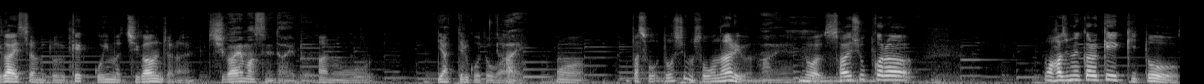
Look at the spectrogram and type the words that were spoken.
描いてたのと結構今違うんじゃない、違いますねだいぶ。あのやってることが、はい。もうやっぱそうどうしてもそうなるよね、はい。だから最初から、まあ、初めからケーキと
